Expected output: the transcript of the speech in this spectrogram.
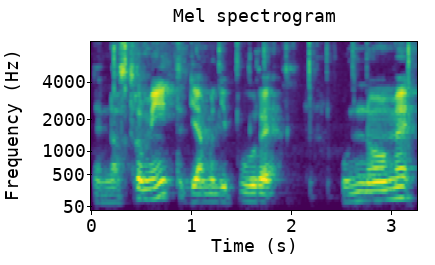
nel nostro Meet, diamogli pure un nome.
